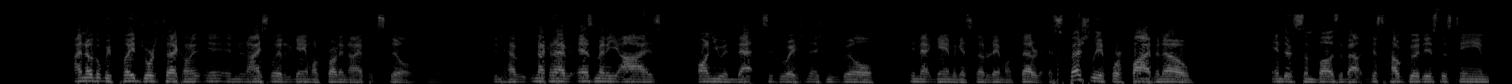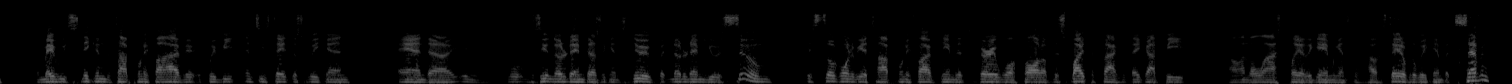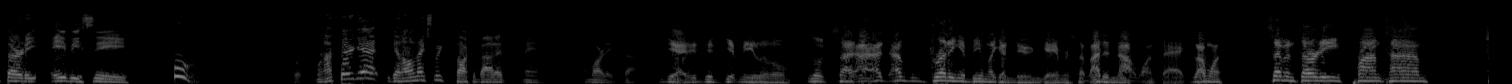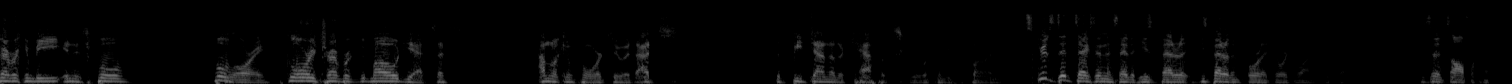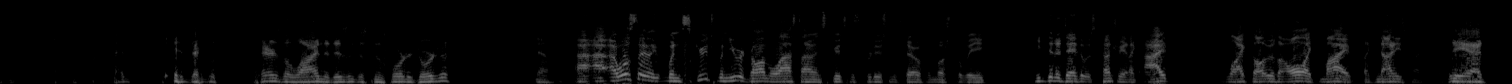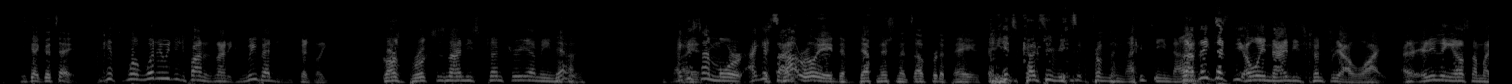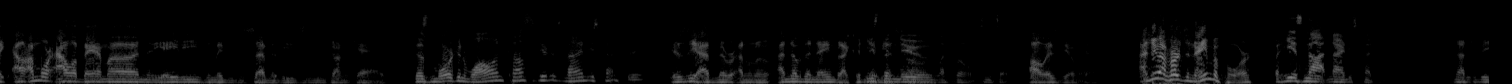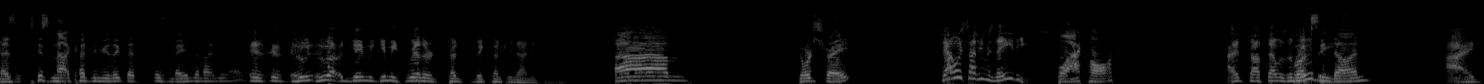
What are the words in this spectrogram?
I know that we played Georgia Tech on in, in an isolated game on Friday night, but still, you know, you didn't have you're not going to have as many eyes on you in that situation as you will in that game against Notre Dame on Saturday, especially if we're five and zero, and there's some buzz about just how good is this team. And maybe we sneak into the top 25 if we beat NC State this weekend, and uh, you know we'll, we'll see what Notre Dame does against Duke. But Notre Dame, you assume, is still going to be a top 25 team that's very well thought of, despite the fact that they got beat on the last play of the game against Ohio State over the weekend. But 7:30 ABC. Whew, we're, we're not there yet. We got all next week to talk about it, but man, I'm already excited. Yeah, it did get me a little, little excited. I, I, I was dreading it being like a noon game or something. I did not want that because I want seven thirty prime time. Trevor can be in his full, full Glory. glory Trevor mode. Yes, that's. I'm looking forward to it. That's to beat down another Catholic school. It's gonna be fun. Scoots did text in and say that he's better. He's better than Florida Georgia line Luke Bryan. He said it's awful country music. That is, there's there's a line that isn't just in Florida, Georgia. No, I, I- I will say that when Scoots, when you were gone the last time, and Scoots was producing the show for most of the week, he did a day that was country, and like I liked all. It was all like my like '90s country. Yeah, it's, he's got good taste. I guess what what do we need to find as '90s? Because we've had this discussion. Like Garth Brooks is '90s country. I mean, Yeah. I guess I'm more. I guess It's I, not really a def- definition that's up for debate. It's, it's country music from the 1990s. But I think that's the only '90s country I like. Uh, Anything else, I'm like I'm more Alabama in the '80s and maybe the '70s and Johnny Cash. Does Morgan Wallen constitute as '90s country? Is he? I've never. I don't know. I know the name, but I couldn't. He's the name you a new song. like little sensation, Oh, is he? Okay. I knew I've heard the name before. but he is not '90s country music. Not to be. Because it is not country music that was made in the 1990s. Is, is, who, who give me give me three other big country '90s names? Um, George Strait, See, I always thought he was '80s. Black Hawk, I thought that was a Brooks movie. and Dunn, I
